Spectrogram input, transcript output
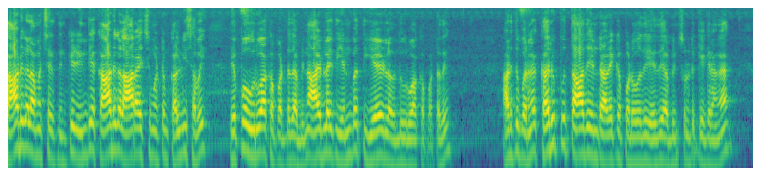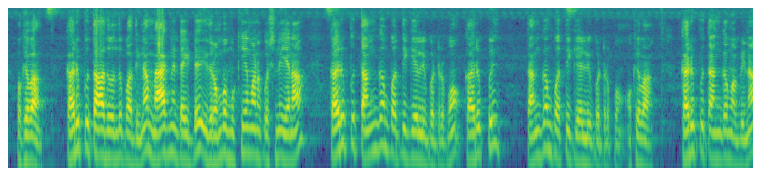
காடுகள் அமைச்சகத்தின் கீழ் இந்திய காடுகள் ஆராய்ச்சி மற்றும் கல்வி சபை எப்போ உருவாக்கப்பட்டது அப்படின்னா ஆயிரத்தி தொள்ளாயிரத்தி எண்பத்தி ஏழில் வந்து உருவாக்கப்பட்டது. அடுத்து பாருங்கள் கருப்பு தாது என்று அழைக்கப்படுவது எது அப்படின்னு சொல்லிட்டு கேட்குறாங்க ஓகேவா? கருப்பு தாது வந்து பார்த்திங்கன்னா மேக்னடைட்டு இது ரொம்ப முக்கியமான கொஷின் ஏன்னா கருப்பு தங்கம் பற்றி கேள்விப்பட்டிருப்போம். கருப்பு தங்கம் பற்றி கேள்விப்பட்டிருப்போம். ஓகேவா? கருப்பு தங்கம் அப்படின்னா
